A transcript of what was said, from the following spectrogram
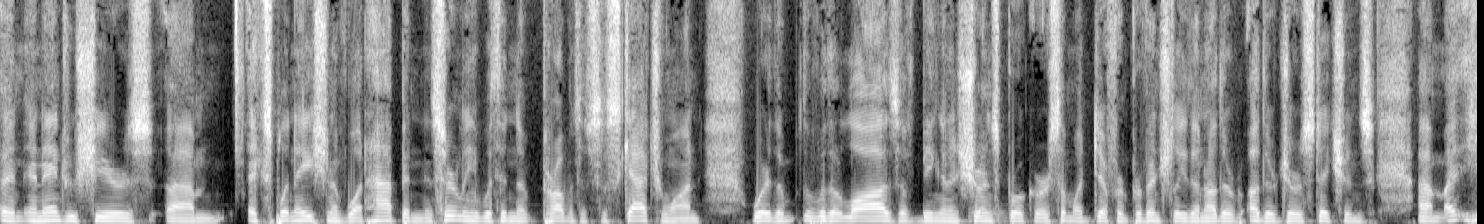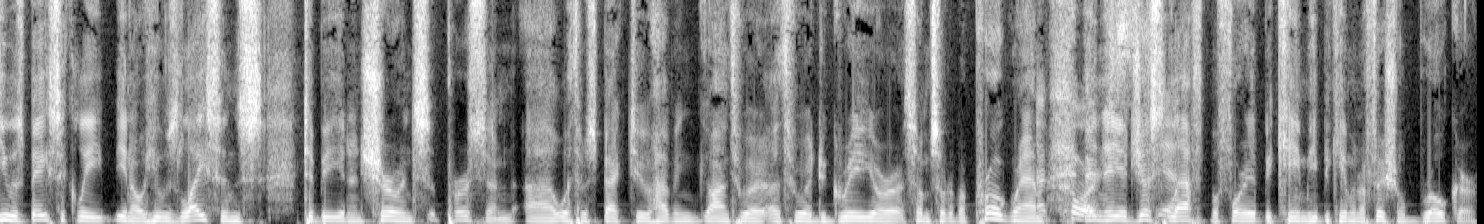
in, in Andrew Scheer's um, explanation of what happened, and certainly within the province of Saskatchewan, where the where the laws of being an insurance broker are somewhat different provincially than other other jurisdictions, um, he was basically you know he was licensed to be an insurance person uh, with respect to having gone through a, through a degree or some sort of a program, and he had just yeah. left before it became he became an official broker.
